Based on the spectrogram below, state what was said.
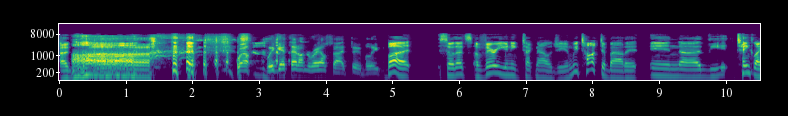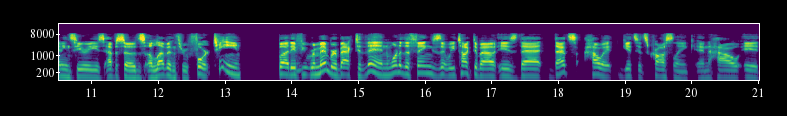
a. Oh. well, we get that on the rail side too, believe me. But so that's a very unique technology, and we talked about it in uh, the tank lining series episodes 11 through 14. But if you remember back to then, one of the things that we talked about is that that's how it gets its crosslink and how it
